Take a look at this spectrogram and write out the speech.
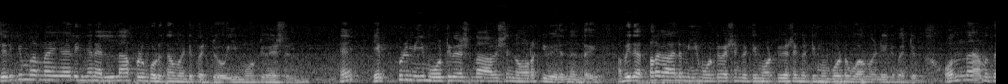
ശരിക്കും പറഞ്ഞു കഴിഞ്ഞാൽ ഇങ്ങനെ എല്ലാപ്പോഴും കൊടുക്കാൻ വേണ്ടി പറ്റുമോ ഈ മോട്ടിവേഷൻ എപ്പോഴും ഈ മോട്ടിവേഷന്റെ ആവശ്യം നോറയ്ക്ക് വരുന്നുണ്ട്. അപ്പോൾ ഇത് എത്ര കാലം ഈ മോട്ടിവേഷൻ കിട്ടി മോട്ടിവേഷൻ കിട്ടി മുമ്പോട്ട് പോകാൻ വേണ്ടിയിട്ട് പറ്റും? ഒന്നാമത്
